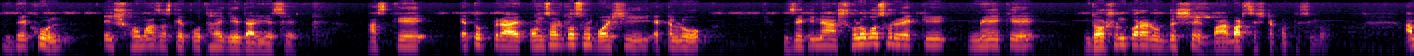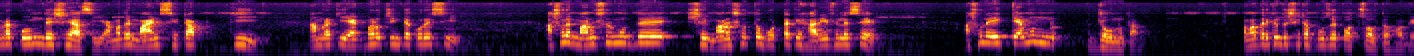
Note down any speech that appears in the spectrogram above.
দেখুন, এই সমাজ আজকে কোথায় গিয়ে দাঁড়িয়েছে। আজকে এত প্রায় পঞ্চাশ বছর বয়সী একটা লোক, যে কিনা ষোলো বছরের একটি মেয়েকে দর্শন করার উদ্দেশ্যে বারবার চেষ্টা করতেছিল। আমরা কোন দেশে আছি? আমাদের মাইন্ড সেট আপ কী? আমরা কি একবারও চিন্তা করেছি? আসলে মানুষের মধ্যে সেই মানুষত্ব বোধটাকে হারিয়ে ফেলেছে। আসলে এই কেমন যৌনতা? আমাদের কিন্তু সেটা বুঝে পথ চলতে হবে।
